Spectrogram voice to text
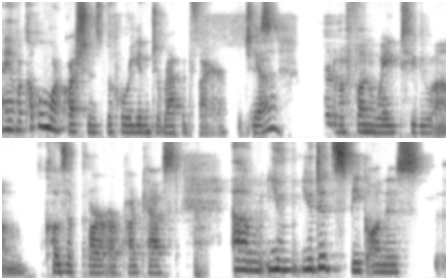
I have a couple more questions before we get into rapid fire, which yeah. is sort of a fun way to um, close up our, our podcast. Um, you you did speak on this uh,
